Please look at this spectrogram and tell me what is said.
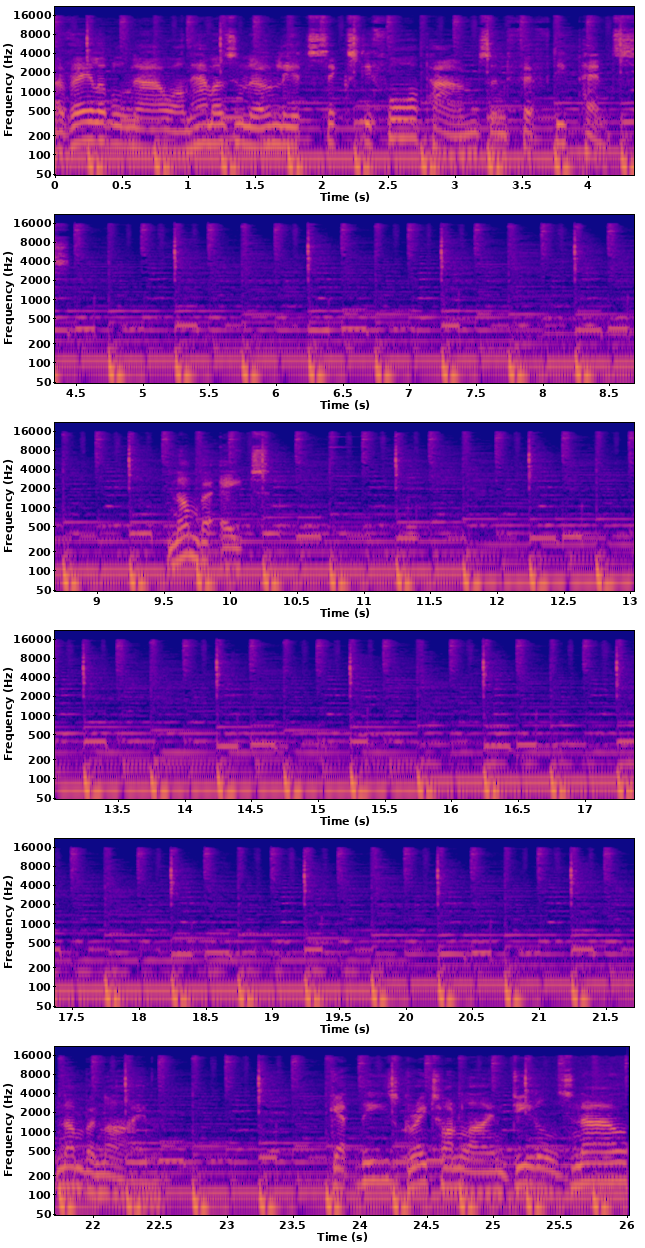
Available now on Amazon only at £64.50. Number 8. Number 9. Get these great online deals now,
